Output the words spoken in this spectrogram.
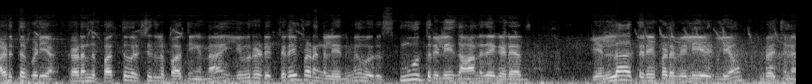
அடுத்தபடியா கடந்த பத்து வருஷத்துல பாத்தீங்கன்னா இவருடைய திரைப்படங்கள் எதுவுமே ஒரு ஸ்மூத் ரிலீஸ் ஆனதே கிடையாது. எல்லா திரைப்பட வெளியீடுலயும் பிரச்சனை.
